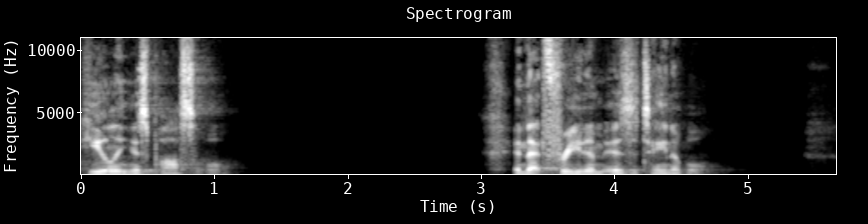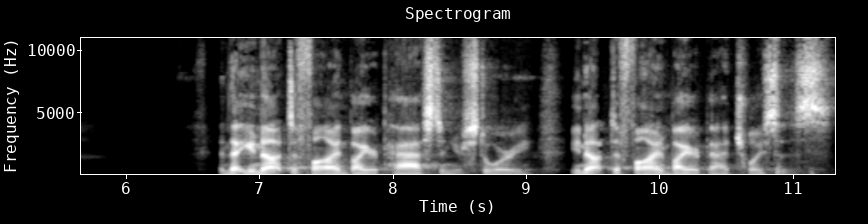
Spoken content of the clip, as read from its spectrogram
healing is possible, and that freedom is attainable. And that you're not defined by your past and your story. You're not defined by your bad choices.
